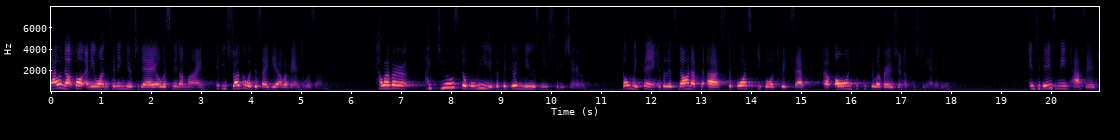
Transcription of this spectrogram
And I would not fault anyone sitting here today or listening online if you struggle with this idea of evangelism. However, I do still believe that the good news needs to be shared. The only thing is that it's not up to us to force people to accept our own particular version of Christianity. In today's main passage,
